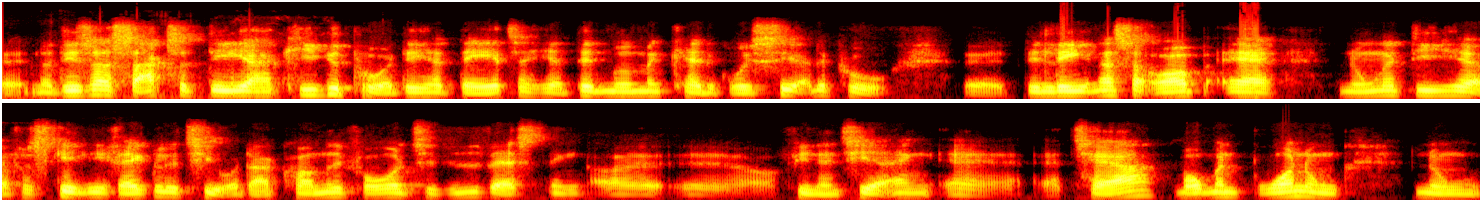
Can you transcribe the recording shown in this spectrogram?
øh, når det så er sagt, så det jeg har kigget på af det her data her, den måde man kategoriserer det på, øh, det læner sig op af nogle af de her forskellige regulativer, der er kommet i forhold til hvidvaskning og, øh, og finansiering af, af terror, hvor man bruger nogle nogle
